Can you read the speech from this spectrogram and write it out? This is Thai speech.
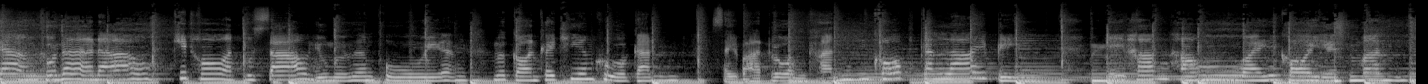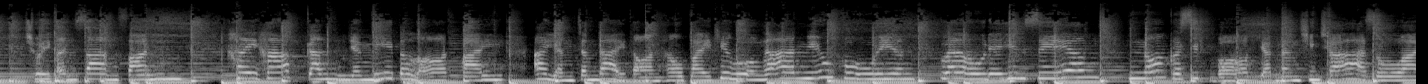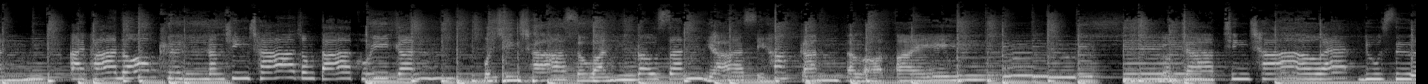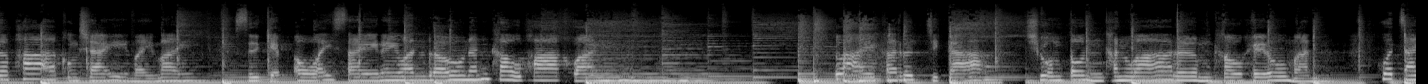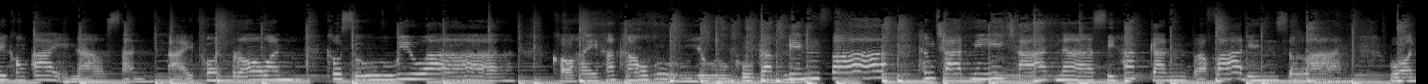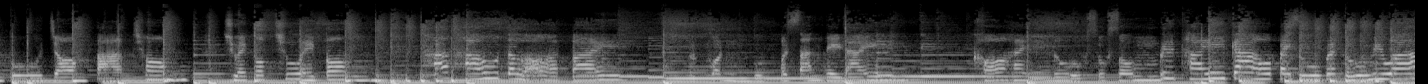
ย่างเขาหน้าหนาว คิดฮอดผู้สาวอยู่เมืองผู้เวียง เมื่อก่อนเคยเคียงคู่กัน ใส่บาตรร่วมขันคบกันหลายปี มีหักเฮาไว้คอยยึดมัน ช่วยกันสร้างฝัน ให้ฮักกันอย่างนี้ตลอดไปอายังจำได้ตอนเฮาไปที่ยวร่วมงานนิ้วผู้เวียงแววได้ยินเสียง น้องกระซิบบอกอยากนั่งชิงช้าสวรรค์อายพาน้องขึ้นนั่งชิงช้าจ้องตาคุยกัน บนชิงช้าสวรรค์เราสัญญาสิฮักกันตลอดไปลงจากชิงช้าแวะดูเสื้อผ้าของใช้ใหม่ๆ ซื้อเก็บเอาไว้ใส่ในวันเรานั้นเข้าพาควันปลายพฤศจิกา ช่วงต้นธันวาเริ่มเข้าเฮลมัน หัวใจของอ้ายหนาวสั่นอายทนรอวันเข้าสู่วิวา ขอให้ฮักเขาอยู่คู่กับดินฟ้า ทั้งชาตินี้ชาติหน้าสิฮักกันตราฟ้าดินสลายวอนปู่จอมปากช่อง ช่วยปกช่วยป้อง ฮักเขาตลอดไปทุกคนบุปสรรคใดๆ ขอให้ลูกสุขสมหรือไทยก้าวไปสู่ประตูวิวา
